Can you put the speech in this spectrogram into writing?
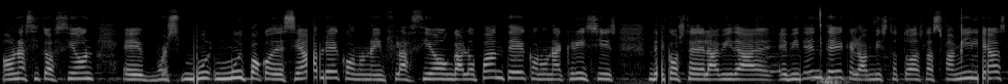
a una situación eh, pues muy, muy poco deseable, con una inflación galopante, con una crisis del coste de la vida evidente, que lo han visto todas las familias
